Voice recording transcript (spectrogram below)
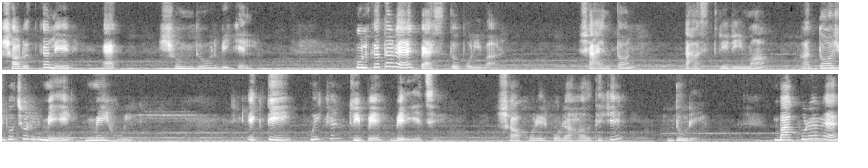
শরৎকালের এক সুন্দর বিকেল। কলকাতার এক ব্যস্ত পরিবার। সায়ন্তন, তার স্ত্রী রিমা আর দশ বছরের মেয়ে মেহুল। একটি উইকেন্ড ট্রিপে বেরিয়েছে। শহরের কোলাহল থেকে দূরে। বাঁকুড়ার এক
